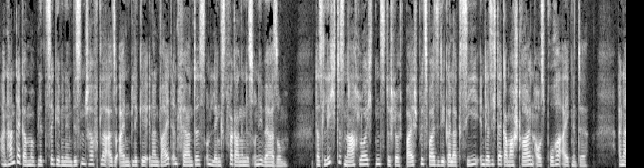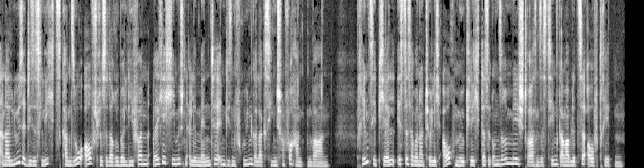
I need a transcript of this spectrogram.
Anhand der Gamma-Blitze gewinnen Wissenschaftler also Einblicke in ein weit entferntes und längst vergangenes Universum. Das Licht des Nachleuchtens durchläuft beispielsweise die Galaxie, in der sich der Gammastrahlenausbruch ereignete. Eine Analyse dieses Lichts kann so Aufschlüsse darüber liefern, welche chemischen Elemente in diesen frühen Galaxien schon vorhanden waren. Prinzipiell ist es aber natürlich auch möglich, dass in unserem Milchstraßensystem Gammablitze auftreten.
